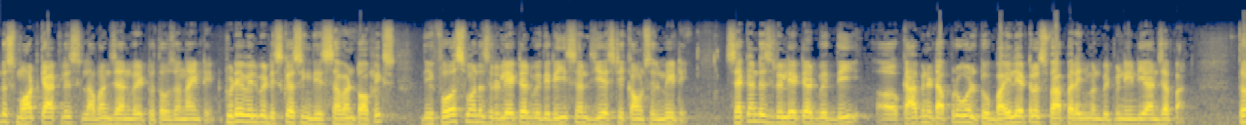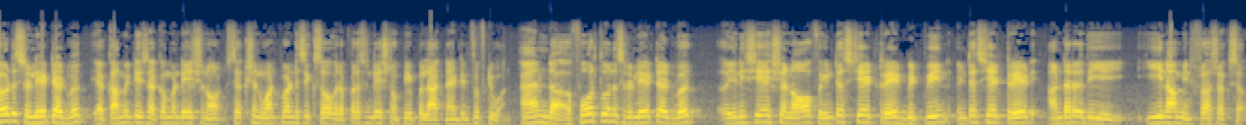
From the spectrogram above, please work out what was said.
to Smart Catalyst 11 January 2019. Today we'll be discussing these seven topics. The first one is related with the recent GST Council meeting. Second is related with the uh, cabinet approval to bilateral swap arrangement between India and Japan. Third is related with a committee's recommendation on Section 126 of Representation of People Act 1951. And uh, fourth one is related with initiation of interstate trade between interstate trade under the ENAM infrastructure.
